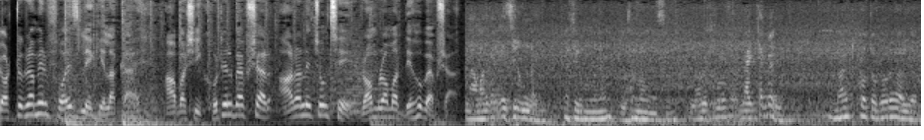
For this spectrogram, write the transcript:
চট্টগ্রামের ফয়েজ লেক এলাকায় আবাসিক হোটেল ব্যবসার আড়ালে চলছে রমরমা দেহ ব্যবসা। আমাদের কাছে এসি রুম নাই। এসি রুম না নন এসি নাইট থাকবেন? নাইট কত করে আর যাবে?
